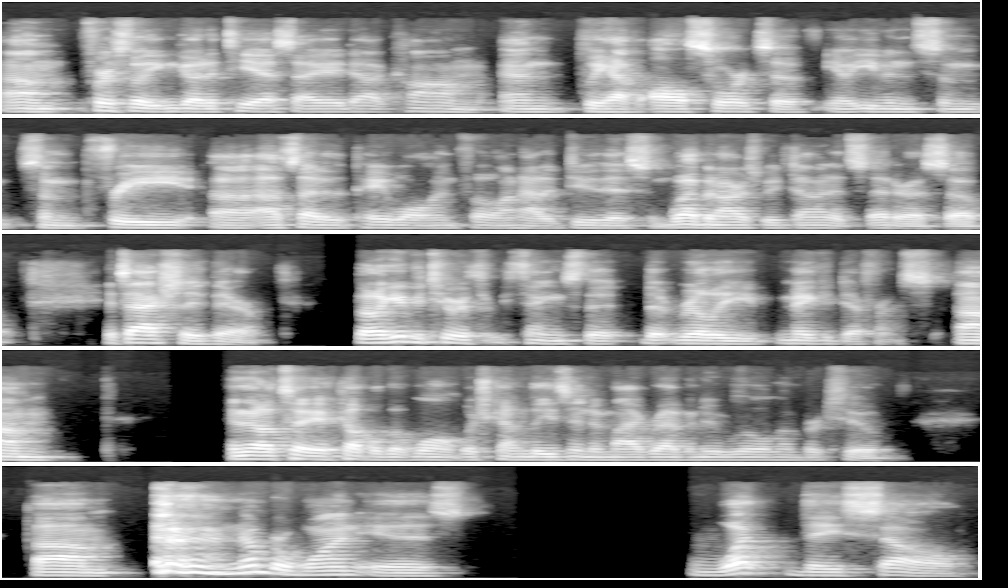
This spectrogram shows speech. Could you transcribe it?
um, first of all, you can go to tsia.com and we have all sorts of, you know, even some some free uh, outside of the paywall info on how to do this and webinars we've done, et cetera. So it's actually there. But I'll give you two or three things that that really make a difference. Um, and then I'll tell you a couple that won't, which kind of leads into my revenue rule number two. Um, number one is what they sell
